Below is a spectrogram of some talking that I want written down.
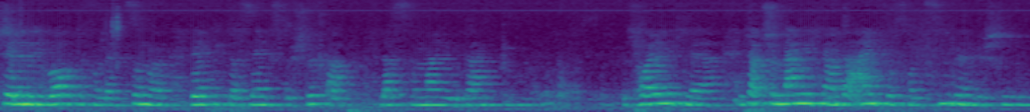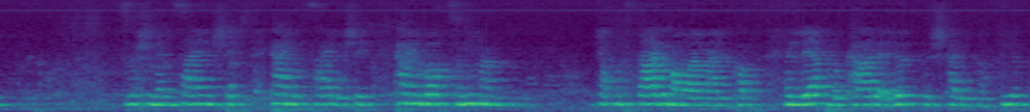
Schäle mir die Worte von der Zunge, werfe ich das längste Stück ab, lass von meinen Gedanken. Ich heule nicht mehr. Ich habe schon lange nicht mehr unter Einfluss von Zwiebeln geschrieben. Zwischen den Zeilen steht keine Zeile, steht kein Wort zu niemandem. Ich habe eine Fragemauer in meinem Kopf, eine Leerblockade elliptisch kalligrafiert.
